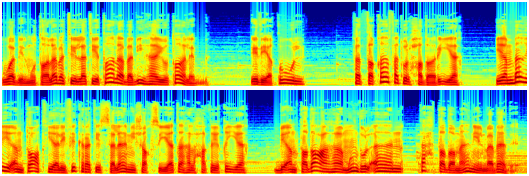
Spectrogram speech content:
وبالمطالبة التي طالب بها يطالب إذ يقول فالثقافة الحضارية ينبغي أن تعطي لفكرة السلام شخصيتها الحقيقية بأن تضعها منذ الآن تحت ضمان المبادئ.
